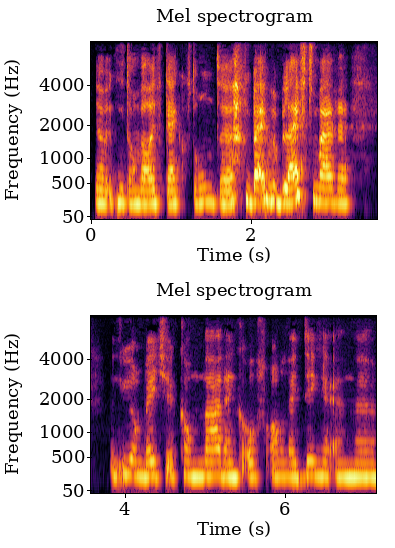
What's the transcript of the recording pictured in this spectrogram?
Ja, ik moet dan wel even kijken of de hond eh, bij me blijft. Maar eh, een uur een beetje kan nadenken over allerlei dingen. En eh,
